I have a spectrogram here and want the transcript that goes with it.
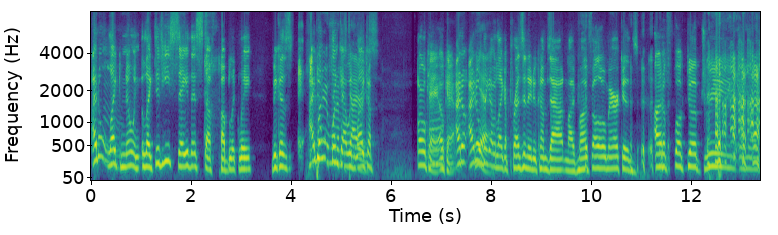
I don't hmm. like knowing. Like, did he say this stuff publicly? Because I don't in one of think I would like a. Okay, um, okay. I don't. I don't Yeah. think I would like a president who comes out and like my fellow Americans. I had a fucked up dream, and, like,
